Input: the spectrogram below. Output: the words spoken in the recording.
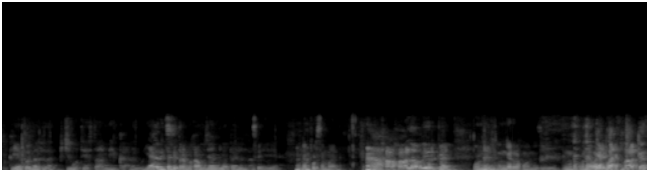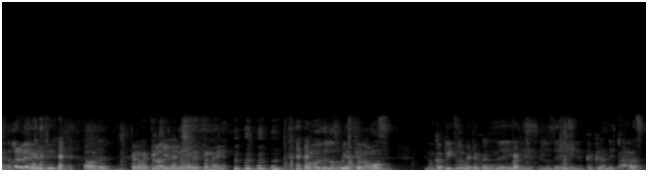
porque ya cuando las pinches botellas estaban bien caras, güey. Ya ahorita que trabajamos ya no la pena, ¿no? Sí, una por semana. ¡A la verga! Un, un garrafón así, un- una las barrica, a la verga, sí. Vámonos. pero de tequila en lugar de tonalla. Como de los güeyes que hablamos en un capítulo, güey, ¿te acuerdas de, de los de, creo que eran de Parras?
